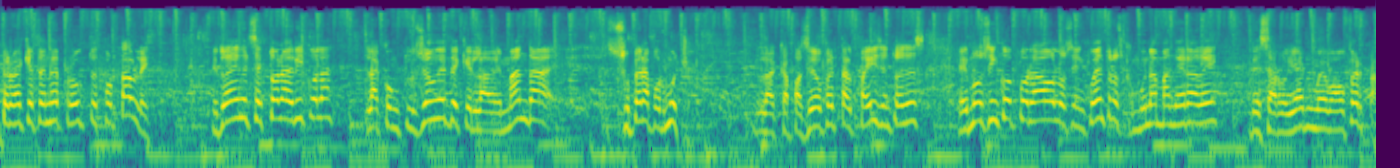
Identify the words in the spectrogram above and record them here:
pero hay que tener producto exportable. Entonces en el sector agrícola la conclusión es de que la demanda supera por mucho la capacidad de oferta al país, entonces hemos incorporado los encuentros como una manera de desarrollar nueva oferta.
